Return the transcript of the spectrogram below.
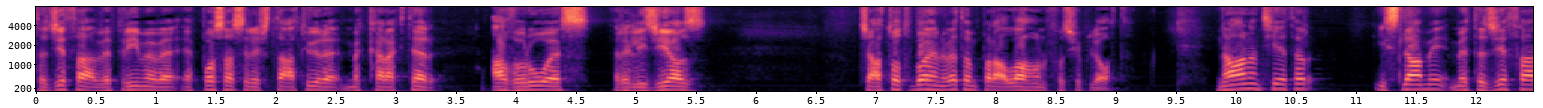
të gjitha veprimeve e posasirisht të atyre me karakter adhurues, religioz, që ato të bëhen vetëm për Allahun fuqiplotë. Në anën tjetër, Islami me të gjitha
